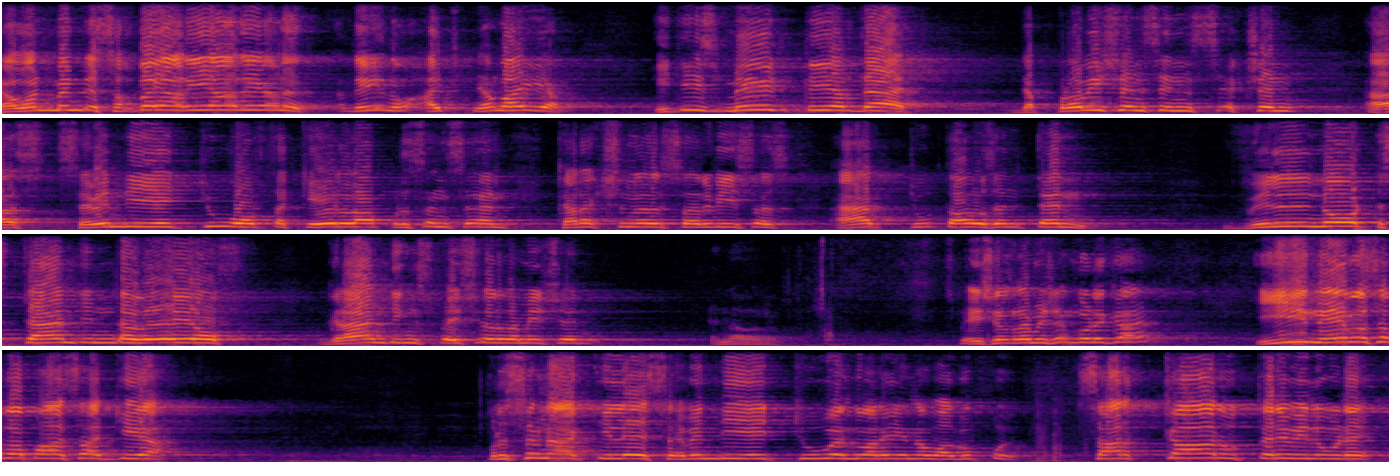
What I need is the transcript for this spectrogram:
ഗവൺമെന്റ് സഭ അറിയാതെയാണ്. ഞാൻ വായിക്കാം. It is made clear that the provisions in section seventy eight two of the Kerala prisons and correctional services act two thousand ten will not stand in the way of granting special remission എന്നാ പറയുന്നത്? സ്പെഷ്യൽ റെമിഷൻ കൊടുക്കാൻ ഈ നിയമസഭ പാസാക്കിയ പ്രിസൺ ആക്ടിലെ സെവന്റി എയ്റ്റ് ടു എന്ന് പറയുന്ന വകുപ്പ് സർക്കാർ ഉത്തരവിലൂടെ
